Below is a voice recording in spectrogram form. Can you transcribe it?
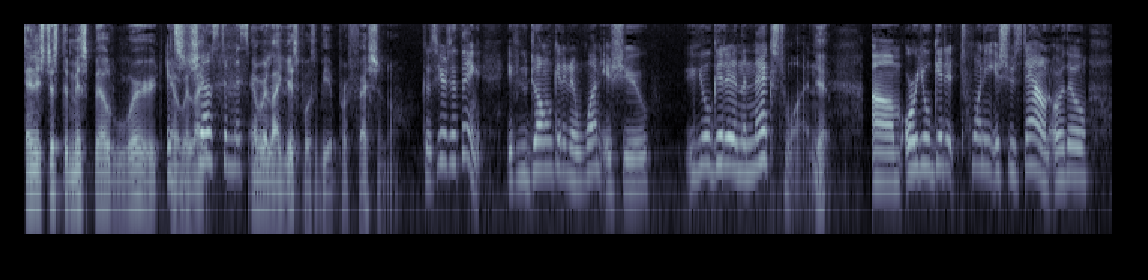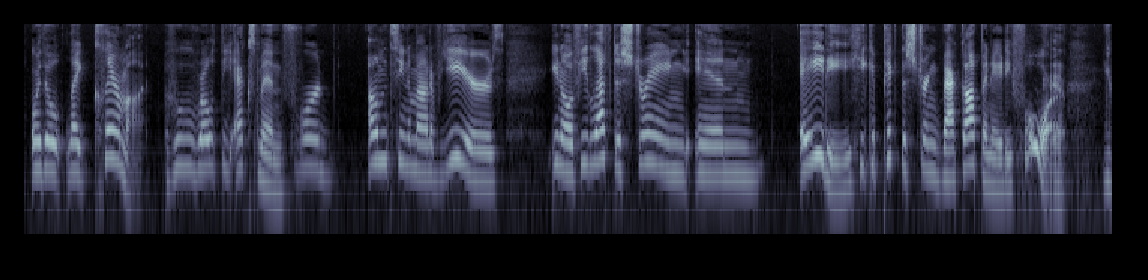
And it's just a misspelled word. It's and we're just like, a misspelled And we're like, you're supposed to be a professional. Because here's the thing: if you don't get it in one issue, you'll get it in the next one. Yeah um, or you'll get it 20 issues down or they'll or they'll like claremont who wrote the x-men for umpteen amount of years you know if he left a string in 80 he could pick the string back up in 84 yeah. you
